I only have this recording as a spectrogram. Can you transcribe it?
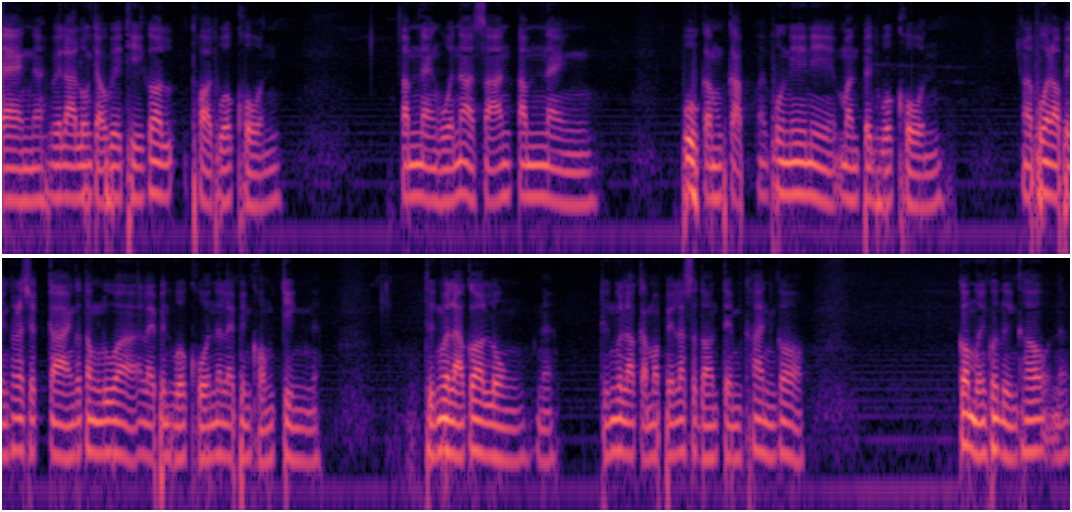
ดงนะเวลาลงจากเวทีก็ถอดหัวโขน ตำแหน่งหัวหน้าศาลตำแหน่งผู้กำกับ พวกนี้นี่มันเป็นหัวโขนพวกเราเป็นข้าราชการก็ต้องรู้ว่าอะไรเป็นหัวโขนอะไรเป็นของจริงนะถึงเวลาก็ลงนะถึงเวลากลับมาเป็นรัษฎรเต็มขั้นก็ ก็เหมือนคนอื่นเขานะ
